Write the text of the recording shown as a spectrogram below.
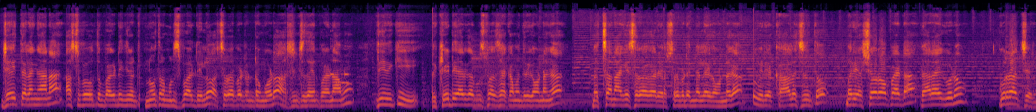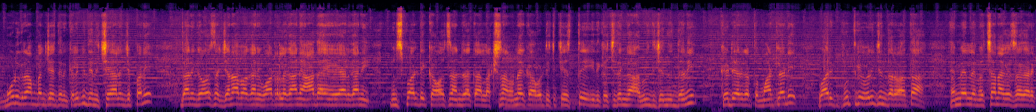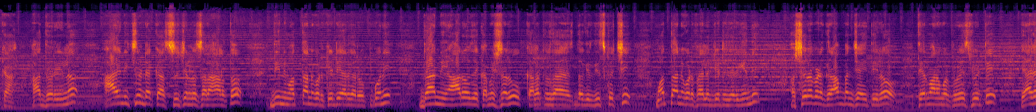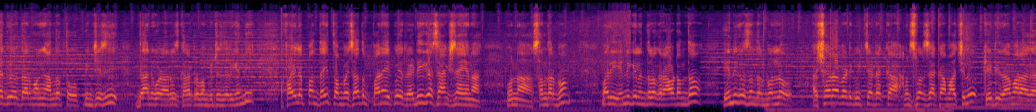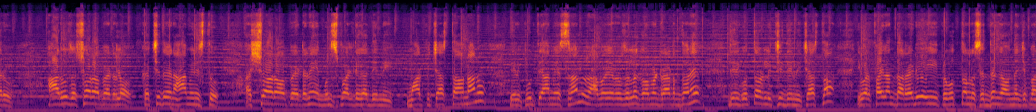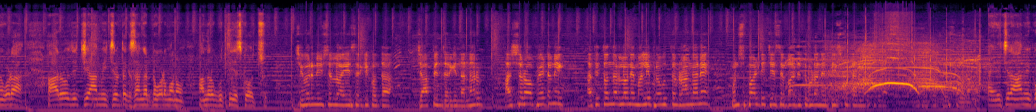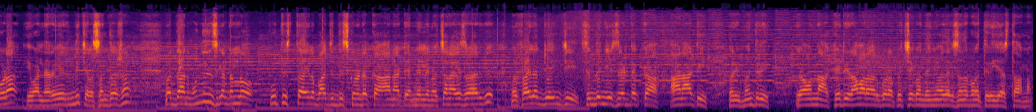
జై తెలంగాణ. రాష్ట్ర ప్రభుత్వం ప్రకటించిన నూతన మున్సిపాలిటీలో అశ్వరాపేట ఉండటం కూడా హర్షించదగిన పరిణామం. దీనికి కేటీఆర్ గారు మున్సిపల్ శాఖ మంత్రిగా ఉండగా మెచ్చా నాగేశ్వరరావు గారు అశ్వరాపేట ఎమ్మెల్యేగా ఉండగా వీరి యొక్క ఆలోచనతో మరి అశ్వరావుపేట పేరాయగూడెం గుర్రాచేరు మూడు గ్రామ పంచాయతీని కలిపి దీన్ని చేయాలని చెప్పని దానికి కావాల్సిన జనాభా కానీ వాటర్లు కానీ ఆదాయం వ్యయాలు కానీ మున్సిపాలిటీకి కావాల్సిన అన్ని రకాల లక్షణాలు ఉన్నాయి కాబట్టి చేస్తే ఇది ఖచ్చితంగా అభివృద్ధి చెందుద్దని కేటీఆర్ గారితో మాట్లాడి వారికి పూర్తిగా వివరించిన తర్వాత ఎమ్మెల్యే మెచ్చా నాగేశ్వర గారి యొక్క ఆధ్వర్యంలో ఆయన ఇచ్చిన యొక్క సూచనలు సలహాలతో దీన్ని మొత్తాన్ని కూడా కేటీఆర్ గారు ఒప్పుకొని దాన్ని ఆ రోజు కమిషనరు కలెక్టర్ దగ్గర తీసుకొచ్చి మొత్తాన్ని కూడా ఫైలప్ చేయడం జరిగింది. అశ్వరాపేట గ్రామ పంచాయతీలో తీర్మానం కూడా ప్రవేశపెట్టి ఏకగ్రీవ ధర్మంగా అందరితో ఒప్పించేసి దాన్ని కూడా ఆ రోజు కలెక్టర్ పంపించడం జరిగింది. ఫైలప్ అంతా అయి తొంభై శాతం పని అయిపోయి రెడీగా శాంక్షన్ అయిన ఉన్న సందర్భం. మరి ఎన్నికలు ఇంతలోకి రావడంతో ఎన్నికల సందర్భంలో అశ్వరాపేటకు ఇచ్చేటక్క మున్సిపల్ శాఖ మార్చులు కేటీ రామారావు గారు. ఆ రోజు అశ్వారావుపేటలో ఖచ్చితమైన హామీని ఇస్తూ అశ్వారావుపేటని మున్సిపాలిటీగా దీన్ని మార్పు చేస్తా ఉన్నాను. దీన్ని పూర్తి హామీ ఇస్తున్నాను. రాబోయే రోజుల్లో గవర్నమెంట్ రావడంతోనే దీనికి ఉత్తర్వులు ఇచ్చి దీన్ని చేస్తాం. ఇవాళ ఫైల్ అంతా రెడీ అయ్యి ప్రభుత్వంలో సిద్ధంగా ఉందని చెప్పని కూడా ఆ రోజు ఇచ్చి హామీ ఇచ్చినట్టు సంఘటన కూడా మనం అందరం గుర్తు చేసుకోవచ్చు. చివరి నిమిషంలో అయ్యేసరికి కొంత జాప్యం జరిగిందన్నారు. అశ్వరావుపేటని అతి తొందరలోనే మళ్ళీ ప్రభుత్వం రాగానే మున్సిపాలిటీ చేసే బాధ్యత కూడా నేను తీసుకుంటాను. ఆయన ఇచ్చిన హామీ కూడా ఇవాళ నెరవేరింది. చాలా సంతోషం. మరి దాన్ని ముందు తీసుకెళ్ళడంలో పూర్తి స్థాయిలో బాధ్యత తీసుకున్నట్టక్క ఆనాటి ఎమ్మెల్యే మెచ్చనాగేశ్వర గారికి మరి ఫైలప్ చేయించి సిద్ధం చేసినట్టక్క ఆనాటి మరి మంత్రిగా ఉన్న కేటీ రామారావు కూడా ప్రత్యేకంగా ధన్యవాదాలు సందర్భంగా తెలియజేస్తా ఉన్నాం.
